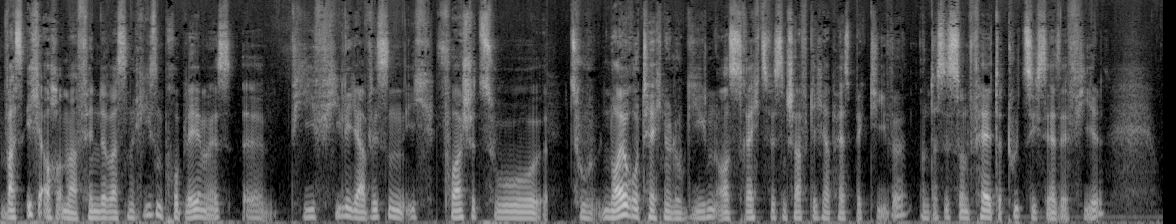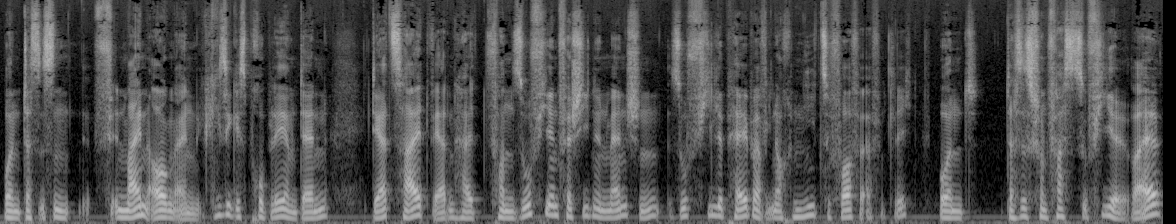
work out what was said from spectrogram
was ich auch immer finde, was ein Riesenproblem ist, äh, wie viele ja wissen, ich forsche zu zu Neurotechnologien aus rechtswissenschaftlicher Perspektive. Und das ist so ein Feld, da tut sich sehr, sehr viel. Und das ist ein, in meinen Augen ein riesiges Problem, denn derzeit werden halt von so vielen verschiedenen Menschen so viele Paper wie noch nie zuvor veröffentlicht. Und das ist schon fast zu viel, weil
